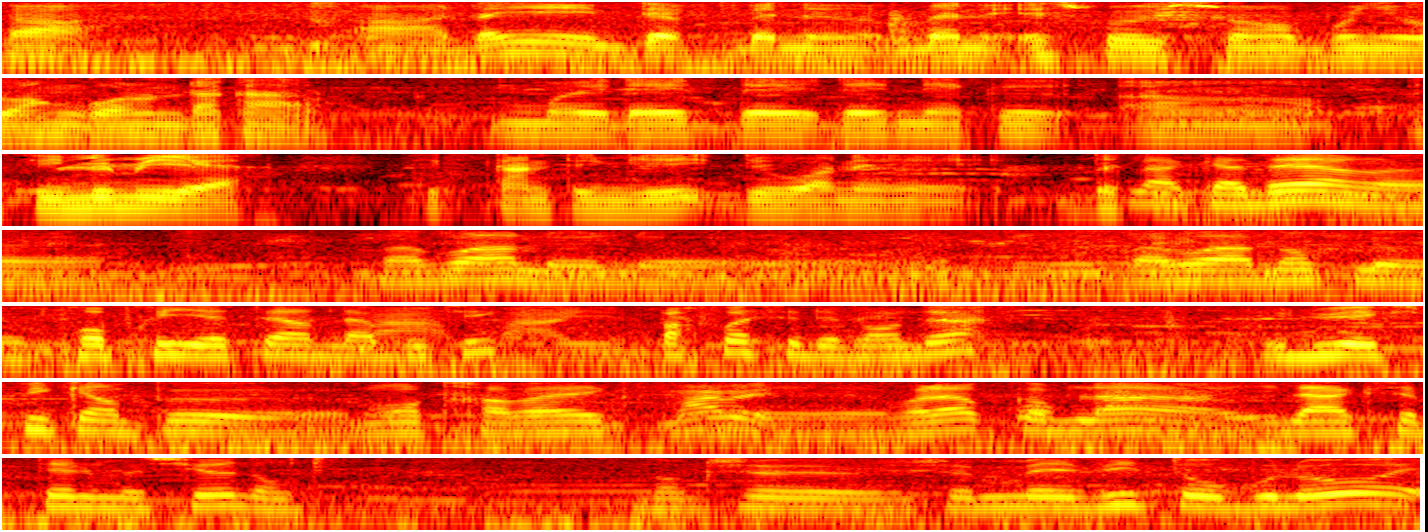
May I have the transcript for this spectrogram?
ça ah dañuy def benn benn exposition bu ñuy Dakar mooy day day day lumière si yi di wane dëkk La Kader euh, va voir le, le- va voir donc le propriétaire de la boutique. Parfois c'est des vendeurs. Il lui explique un peu euh, mon travail. Et voilà, comme là, il a accepté le monsieur, donc donc je, je me mets vite au boulot et,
